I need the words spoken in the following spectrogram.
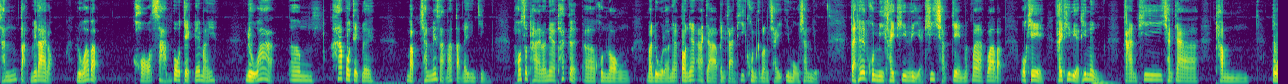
ฉันตัดไม่ได้หรอก หรือว่าแบบ ขอสามโปรเจกต์ได้ไหม หรือว่าเอ่มห้าโปรเจกต์เลย แบบฉันไม่สามารถตัดได้จริง ๆ เพราะสุดท้ายแล้วเนี่ย ถ้าเกิดคุณลองมาดูแล้วเนี่ย ตอนนี้อาจจะเป็นการที่คุณกำลังใช้อิโมชันอยู่ แต่ถ้าคุณมีใครทีเลียที่ชัดเจนมากๆว่าแบบ โอเค ใครทีเลียที่หนึ่งการที่ฉันจะทำตัว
